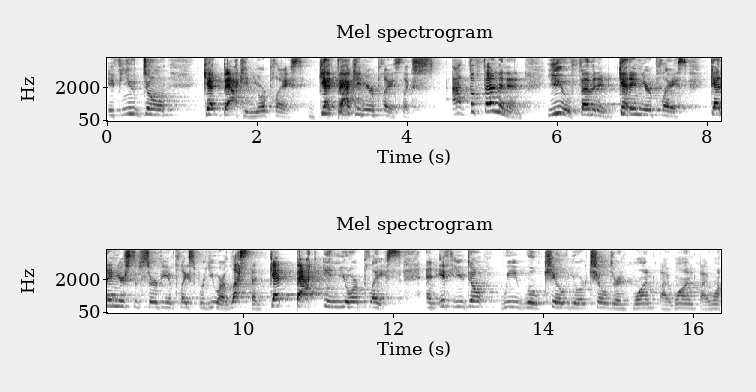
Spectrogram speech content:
If you don't get back in your place, get back in your place, like at the feminine. You, feminine, get in your place. Get in your subservient place where you are less than. Get back in your place. And if you don't, we will kill your children one by one by one.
